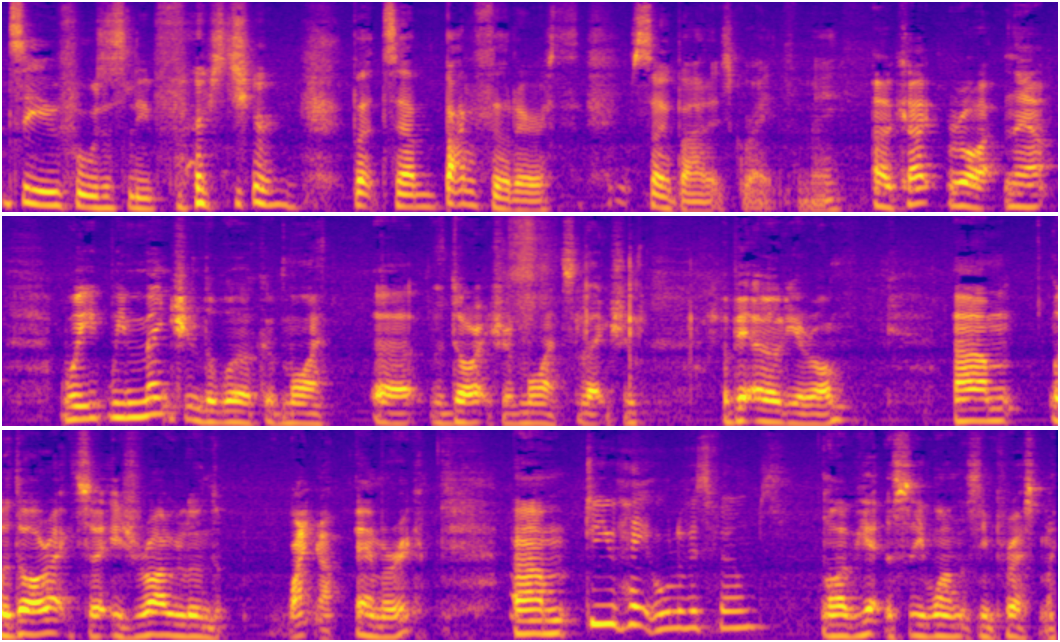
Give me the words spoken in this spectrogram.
and see who falls asleep first during. But um, Battlefield Earth, so bad it's great for me. Okay, right now we we mentioned the work of my uh, the director of my selection a bit earlier on. Um, the director is Roland Wanker Emmerich. Um, Do you hate all of his films? I've yet to see one that's impressed me.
